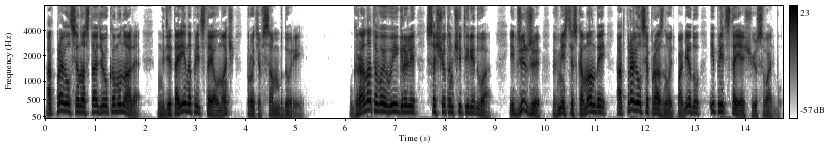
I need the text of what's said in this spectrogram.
отправился на стадию Коммунале, где Торино предстоял матч против Самбдории. Гранатовые выиграли со счетом 4-2, и Джиджи вместе с командой отправился праздновать победу и предстоящую свадьбу.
